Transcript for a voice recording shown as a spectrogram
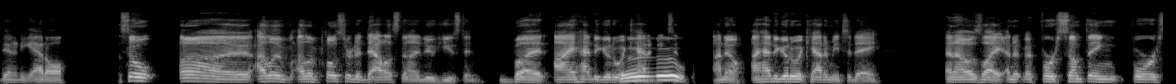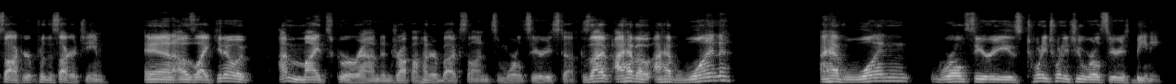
identity at all. so, uh, I live, I live closer to Dallas than I do Houston, but I had to go to academy. to- I know I had to go to academy today, and I was like, and for something for soccer for the soccer team, and I was like, you know, I might screw around and drop a hundred bucks on some World Series stuff because I I have a I have one, I have one World Series 2022 World Series beanie.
